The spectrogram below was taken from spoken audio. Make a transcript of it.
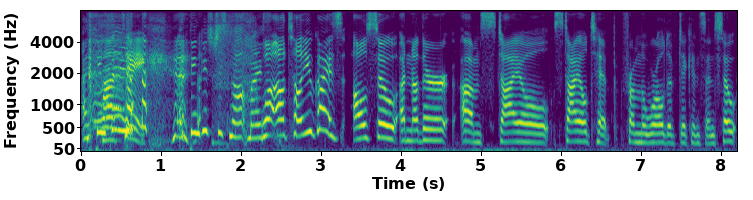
I think Hot take. I think it's just not my. Well, I'll tell you guys also another um, style style tip from the world of Dickinson. So,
